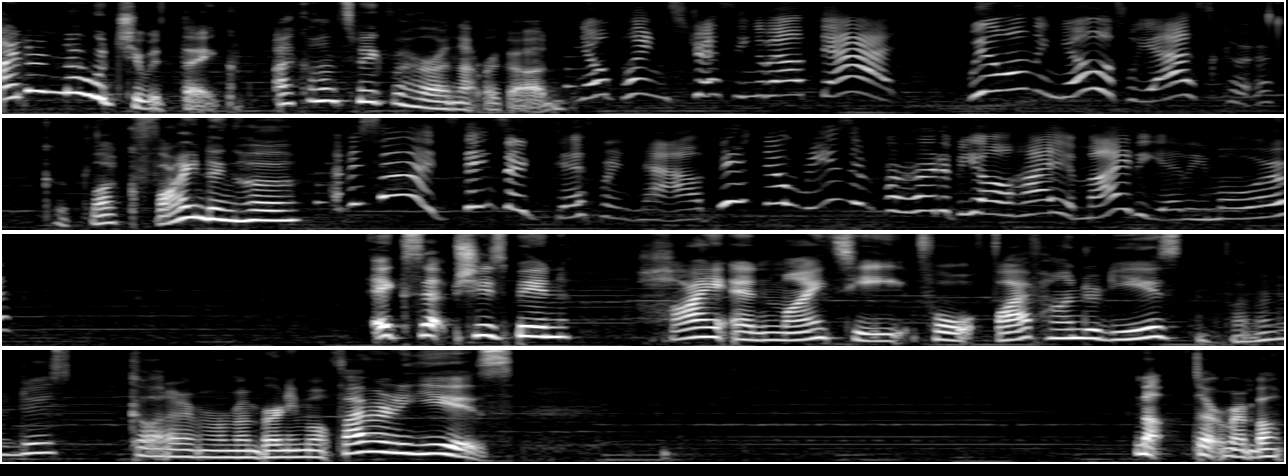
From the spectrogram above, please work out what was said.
I don't know what she would think. I can't speak for her in that regard. No point in stressing about that. We'll only know if we ask her. Good luck finding her. And besides, things are different now. There's no reason for her to be all high and mighty anymore. Except she's been high and mighty for 500 years. 500 years? God, I don't remember anymore. 500 years. No, don't remember.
